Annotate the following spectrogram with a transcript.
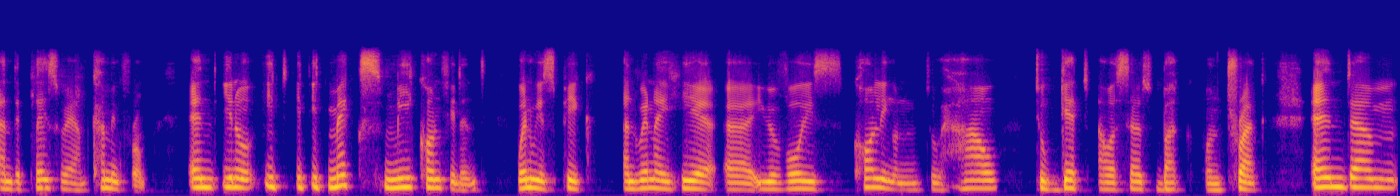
and the place where I'm coming from. And, you know, it, it, it makes me confident when we speak and when I hear uh, your voice calling on to how to get ourselves back on track. And um,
